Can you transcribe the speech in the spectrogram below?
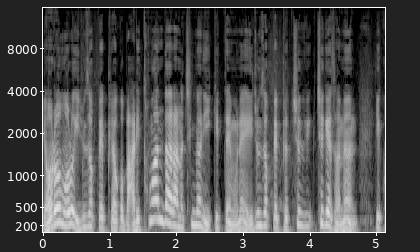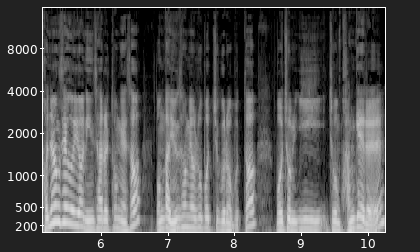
여러모로 이준석 대표하고 말이 통한다라는 측면이 있기 때문에 이준석 대표 측, 측에서는 이 권영세 의원 인사를 통해서 뭔가 윤석열 후보 측으로부터 뭐 좀 이좀 관계를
